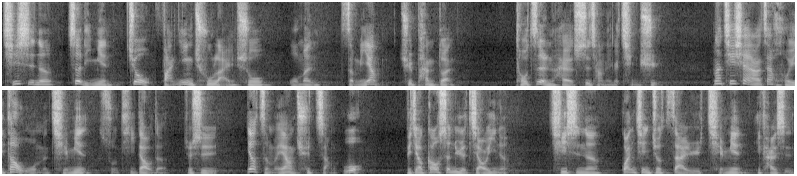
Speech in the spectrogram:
其实呢，这里面就反映出来说，我们怎么样去判断投资人还有市场的一个情绪。那接下来再回到我们前面所提到的，就是要怎么样去掌握比较高胜率的交易呢？其实呢，关键就在于前面一开始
